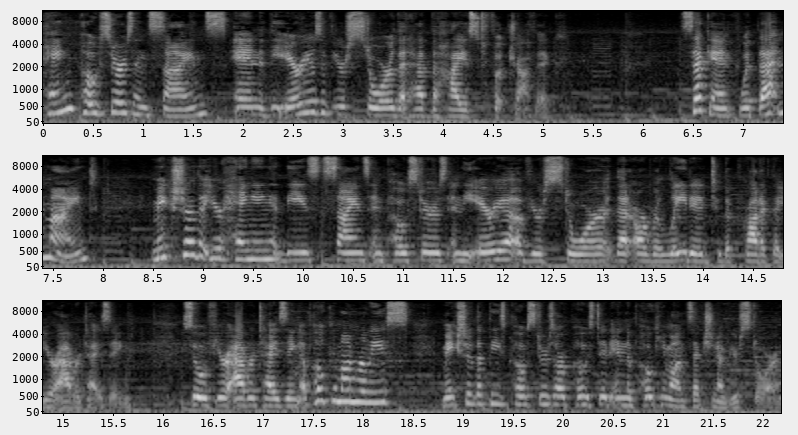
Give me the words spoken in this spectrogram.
hang posters and signs in the areas of your store that have the highest foot traffic. Second, with that in mind, Make sure that you're hanging these signs and posters in the area of your store that are related to the product that you're advertising. So if you're advertising a Pokemon release, make sure that these posters are posted in the Pokemon section of your store.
